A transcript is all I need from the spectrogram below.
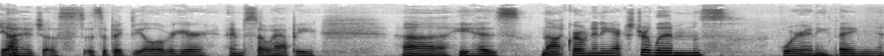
Yeah. I just, it's a big deal over here. I'm so happy. Uh, he has not grown any extra limbs or anything.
